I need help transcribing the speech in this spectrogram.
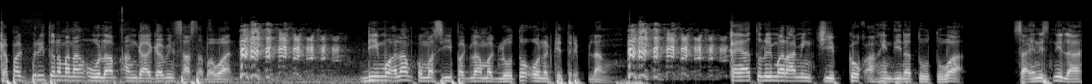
Kapag prito naman ang ulam, ang gagawin sasabawan. Di mo alam kung masipag lang magluto o nagkitrip lang. Kaya tuloy maraming cheap cook ang hindi natutuwa. Sa inis nila,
